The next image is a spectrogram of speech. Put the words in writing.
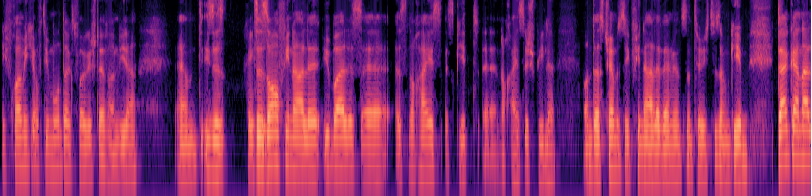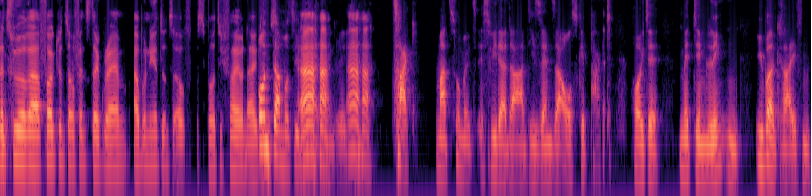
ich freue mich auf die Montagsfolge, Stefan, wieder. Ähm, dieses Richtig. Saisonfinale, überall ist, äh, ist noch heiß, es gibt äh, noch heiße Spiele und das Champions League Finale werden wir uns natürlich zusammen geben. Danke an alle Zuhörer, folgt uns auf Instagram, abonniert uns auf Spotify und iTunes. Und da muss ich aha, aha. Zack, Mats Hummels ist wieder da, die Sense ausgepackt. Heute mit dem linken Übergreifen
